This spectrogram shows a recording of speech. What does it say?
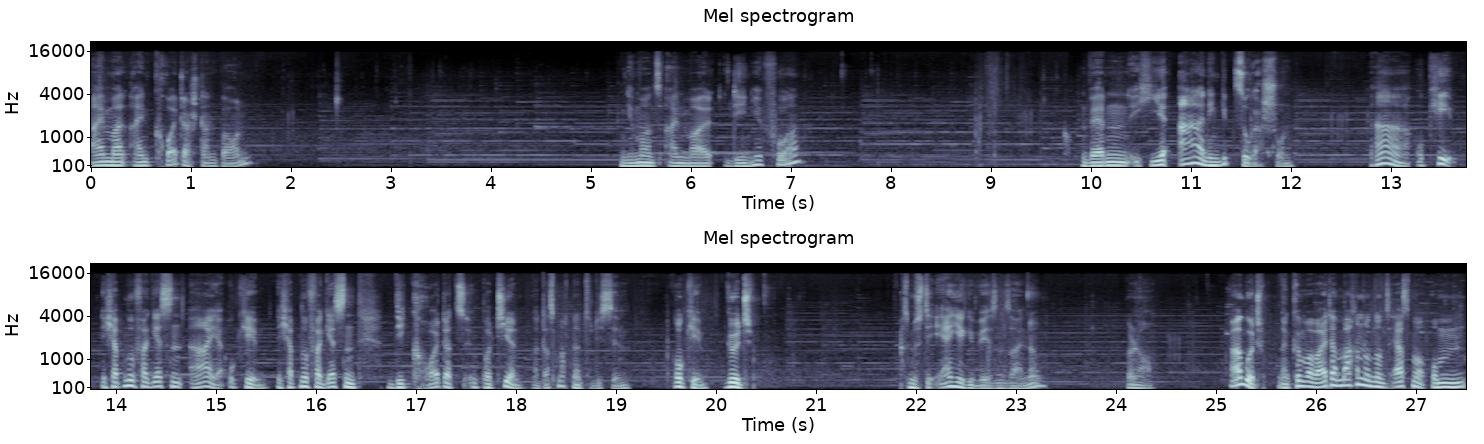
einmal einen Kräuterstand bauen. Nehmen wir uns einmal den hier vor. Und werden hier... Ah, den gibt es sogar schon. Ah, okay. Ich habe nur vergessen... Ah ja, okay. Ich habe nur vergessen, die Kräuter zu importieren. Na, das macht natürlich Sinn. Okay, gut. Das müsste er hier gewesen sein, ne? Genau. Ah gut, dann können wir weitermachen und uns erstmal um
